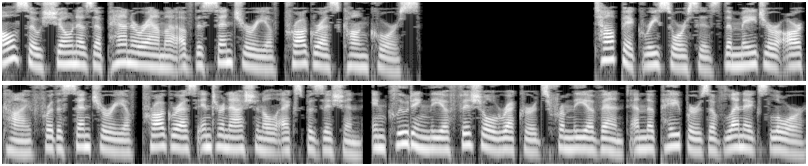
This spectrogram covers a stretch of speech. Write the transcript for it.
Also shown as a panorama of the Century of Progress concourse. Topic resources The major archive for the Century of Progress International Exposition, including the official records from the event and the papers of Lenox Lohr,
